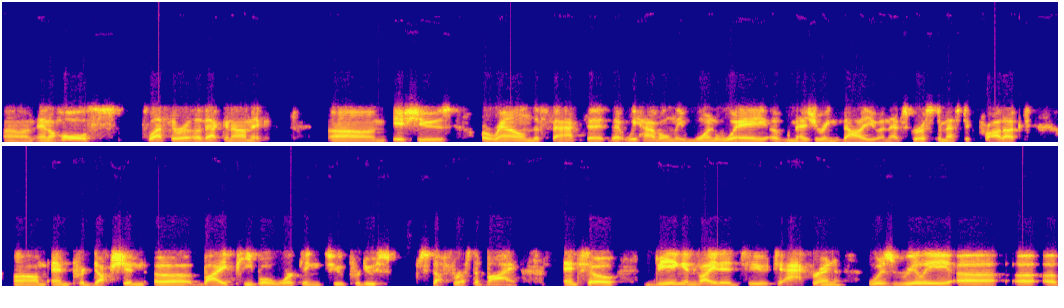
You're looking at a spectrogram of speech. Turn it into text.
um, and a whole plethora of economic um, issues around the fact that, that we have only one way of measuring value, and that's gross domestic product um, and production uh, by people working to produce stuff for us to buy. And so being invited to, to Akron was really a, a, a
